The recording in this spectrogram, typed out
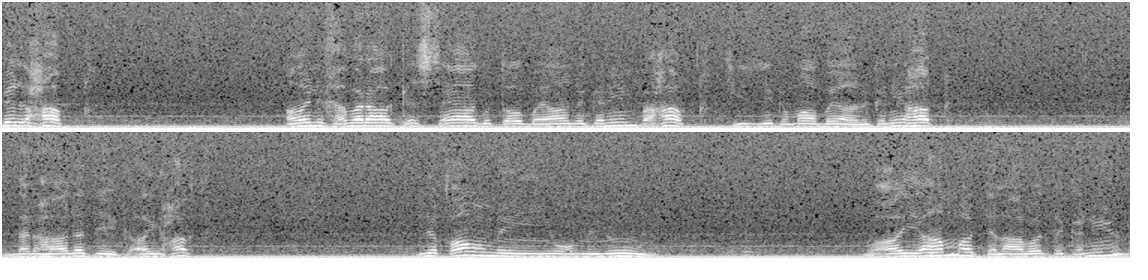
بالحق. آن خبرہ قصہ کو تو بیان کنیم بحق چیزی کہ ما بیان کنی حق. در حالت ایک آئی حق، لقوم یؤمنون. و آئی ہم تلاوت کنیم.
